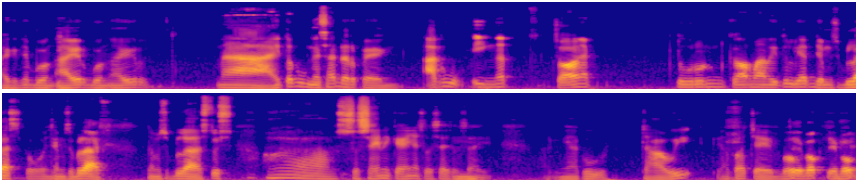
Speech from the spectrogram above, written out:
akhirnya buang air buang air. Nah itu aku nggak sadar peng. Aku inget soalnya turun ke kamar mandi itu lihat jam 11 pokoknya. Jam 11. Jam 11 terus wah selesai nih kayaknya selesai selesai. Akhirnya aku cawi apa cebok. Cebok, cebok.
